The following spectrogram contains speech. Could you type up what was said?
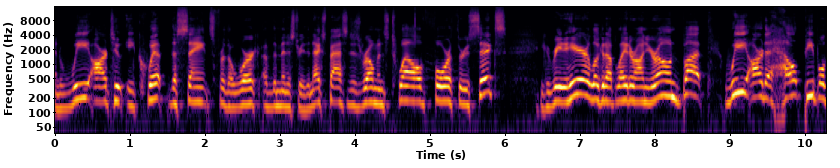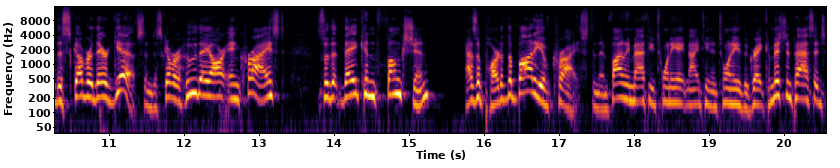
and we are to equip the saints for the work of the ministry. The next passage is Romans 12, 4 through 6. You can read it here, look it up later on your own, but we are to help people discover their gifts and discover who they are in Christ so that they can function as a part of the body of Christ. And then finally, Matthew 28, 19, and 20, the Great Commission passage.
